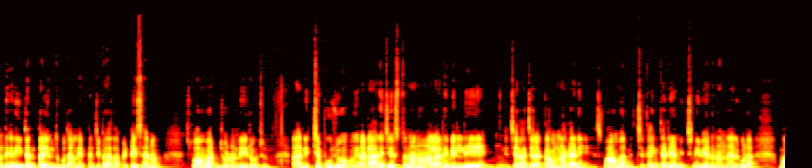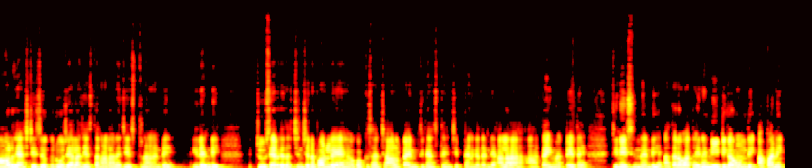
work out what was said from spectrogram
అందుకని ఇదంతా ఎందుకు తలనొప్పి అని చెప్పి అలా పెట్టేశాను. స్వామివారిని చూడండి ఈరోజు. నిత్య పూజ అలానే చేస్తున్నాను. అలానే వెళ్ళి చిరాకు ఉన్నా కానీ స్వామివారి నిత్య కైంకర్యం నిత్య నివేదన అన్నది కూడా మామూలుగా యాస్టీస్ రోజు ఎలా చేస్తాను అలానే చేస్తున్నానండి. ఇదండి. చూశారు కదా చిన్న చిన్న పనులే ఒక్కొక్కసారి చాలా టైం తినేస్తాయి అని చెప్పాను కదండి. అలా ఆ టైం అట్టయితే తినేసిందండి. ఆ తర్వాత అయినా నీట్గా ఉంది. ఆ పని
